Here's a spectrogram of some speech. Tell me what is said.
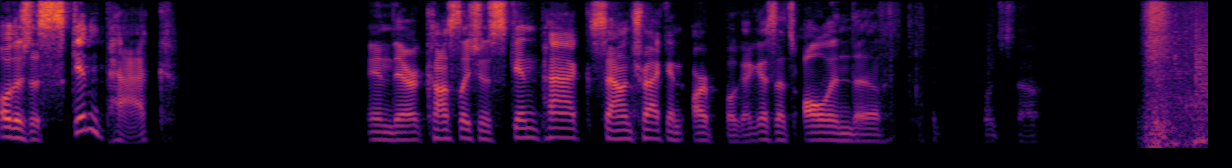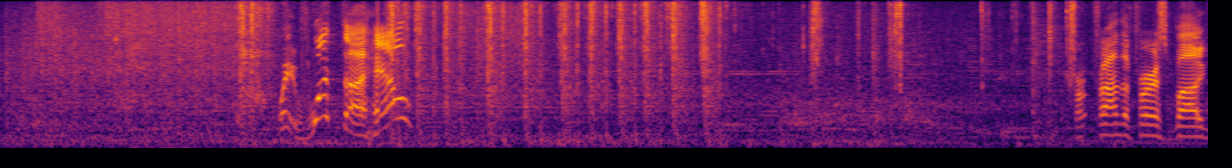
Oh, there's a skin pack in there. Constellation skin pack, soundtrack, and art book. I guess that's all in the stuff. Wait, what the hell? Found the first bug.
